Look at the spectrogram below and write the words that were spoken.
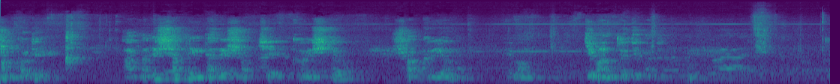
সংকটে আপনাদের সাথেই তাদের সবচেয়ে ঘনিষ্ঠ, সক্রিয় এবং জীবন্ত যোগাযোগ। তো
